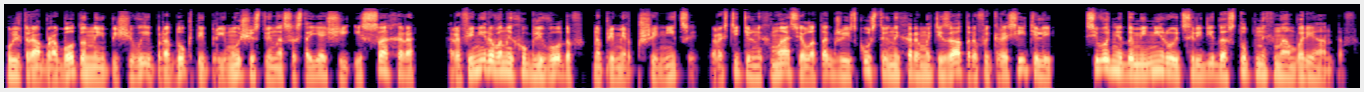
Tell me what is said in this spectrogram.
Ультраобработанные пищевые продукты, преимущественно состоящие из сахара, рафинированных углеводов, например, пшеницы, растительных масел, а также искусственных ароматизаторов и красителей, сегодня доминируют среди доступных нам вариантов.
